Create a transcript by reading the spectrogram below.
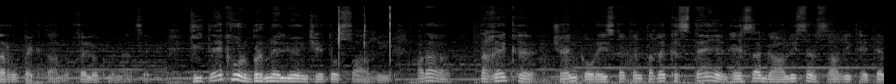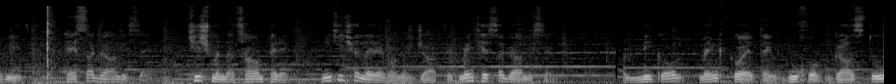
տրուպ եք տալու, խելոք մնացեք։ Գիտեք, որ բռնելու ենք հետո սաղի։ Արա, տղեկը չեն կորեյսկական տղեկը ստեն, հեսա գալիս են սաղիդ հետևից։ Հեսա գալիս են։ Քիչ մնաց համբերեք։ Մի քիչ էլ Երևանը ջարդեք։ Մենք հեսա գալիս ենք։ Նիկոլ, մենք քո հետ ենք, դուխով գաստու,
